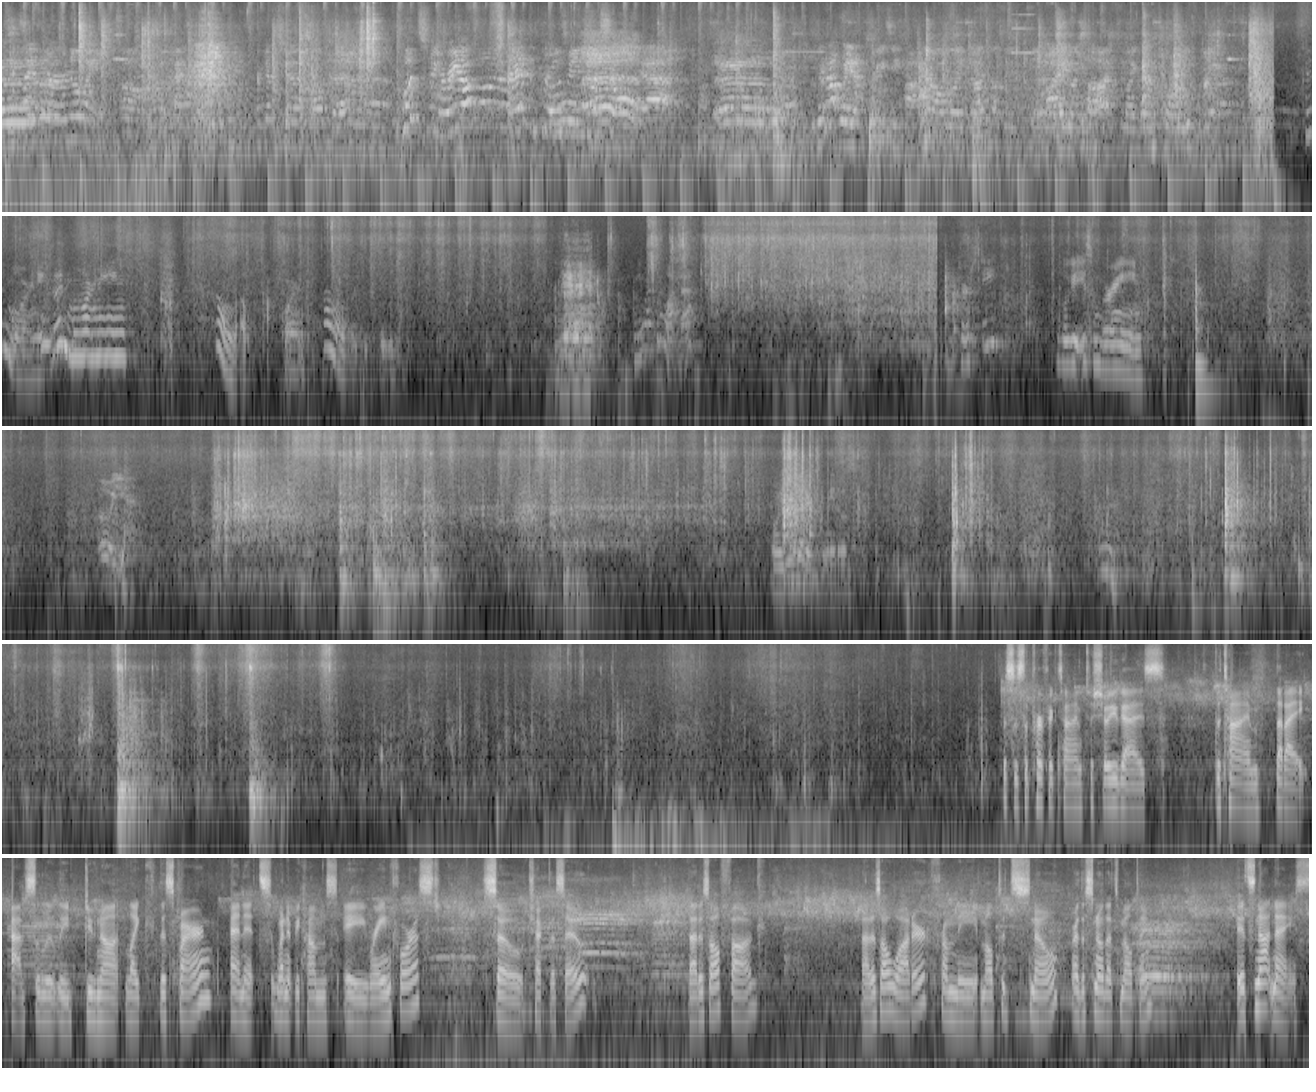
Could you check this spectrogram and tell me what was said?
Annoying. Puts me right up on head and throws me the. Yeah. They're not way up crazy high. No, like they. I thought like 120. Good morning, good morning. Hello, popcorn. Hello, Ricky. You want some water? Thirsty? We'll go get you some green. Oh yeah. Oh, you get her tomatoes. This is the perfect time to show you guys the time that I absolutely do not like this barn and it's when it becomes a rainforest. So check this out. That is all fog. That is all water from the melted snow, or the snow that's melting. It's not nice.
